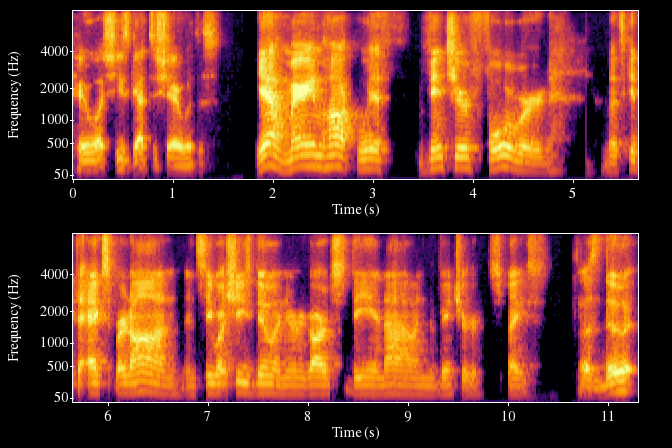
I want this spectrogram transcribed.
hear what she's got to share with us. Yeah, Maryam Haque with Venture Forward. Let's get the expert on and see what she's doing in regards to DNI and the venture space. Let's do it.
